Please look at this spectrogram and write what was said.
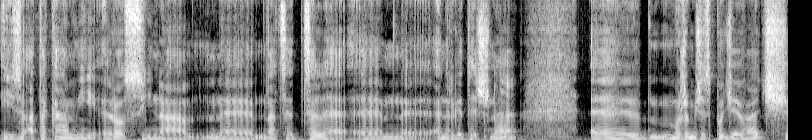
i z atakami Rosji na, na cele energetyczne, możemy się spodziewać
